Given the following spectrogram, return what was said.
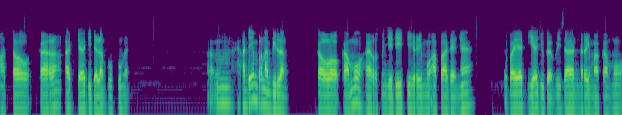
atau sekarang ada di dalam hubungan. Um, ada yang pernah bilang kalau kamu harus menjadi dirimu apa adanya supaya dia juga bisa nerima kamu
